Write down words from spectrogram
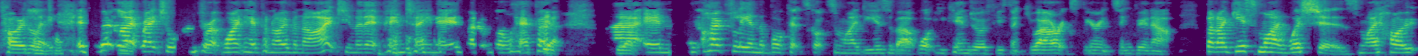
Totally. Okay. It's a bit like yeah. Rachel Hunter, it won't happen overnight, you know, that Pantene ad, but it will happen. Yeah. Yeah. Uh, and, and hopefully in the book, it's got some ideas about what you can do if you think you are experiencing burnout. But I guess my wishes, my hope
